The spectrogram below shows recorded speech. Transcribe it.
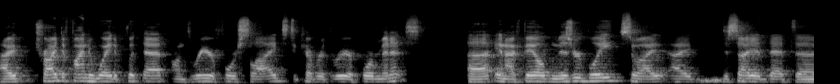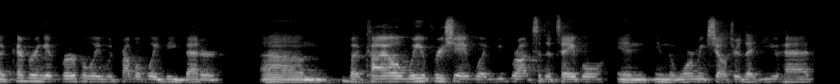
I tried to find a way to put that on three or four slides to cover three or four minutes uh, and I failed miserably. So I, I decided that uh, covering it verbally would probably be better. Um, but Kyle, we appreciate what you brought to the table in, in the warming shelter that you had,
